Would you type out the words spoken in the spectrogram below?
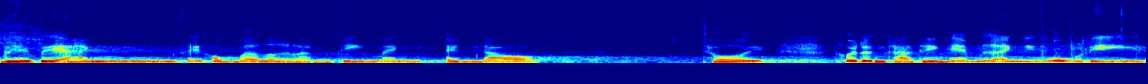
Về về anh sẽ không bao giờ làm tim anh em đau. Thôi thôi đừng thả thính em nữa, anh đi ngủ đi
